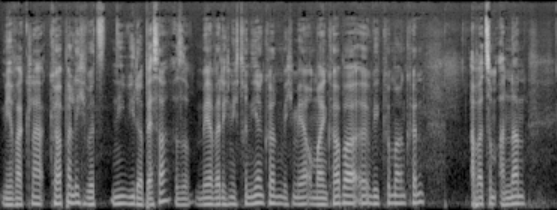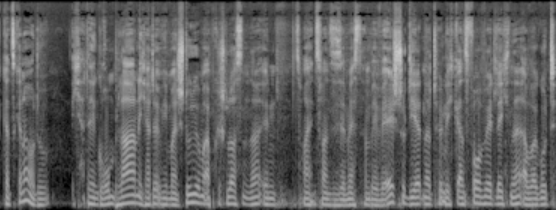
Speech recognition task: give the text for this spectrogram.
mir war klar, körperlich wird es nie wieder besser. Also mehr werde ich nicht trainieren können, mich mehr um meinen Körper irgendwie kümmern können. Aber zum anderen, ganz genau, du, ich hatte einen groben Plan, ich hatte irgendwie mein Studium abgeschlossen, ne, in 22 Semestern BWL studiert, natürlich ganz vorbildlich, ne, aber gut,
